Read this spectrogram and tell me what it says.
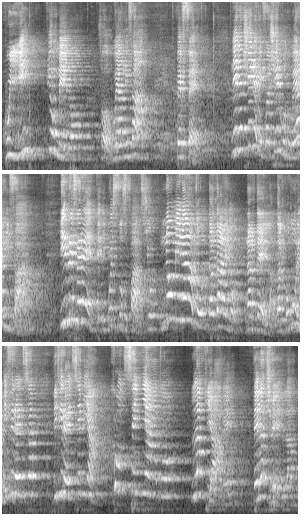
qui più o meno, so, due anni fa? Perfetto. Nella cena che facemmo due anni fa, il referente di questo spazio, nominato da Dario Nardella dal comune di Firenze, di Firenze mi ha consegnato la chiave della cella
